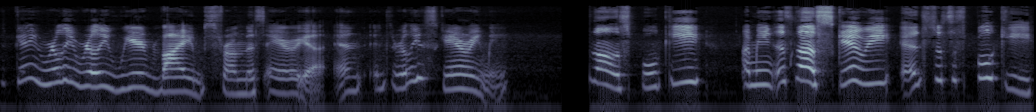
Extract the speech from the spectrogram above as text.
I'm getting really, really weird vibes from this area, and it's really scaring me. It's not spooky. I mean, it's not scary. It's just a spooky.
